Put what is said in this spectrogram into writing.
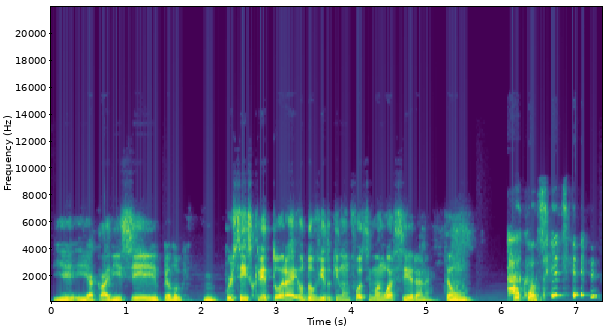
e, e, a Clarice, pelo por ser escritora, eu duvido que não fosse manguaceira, né? Então. Ah, com certeza.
